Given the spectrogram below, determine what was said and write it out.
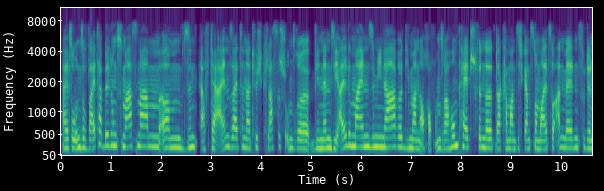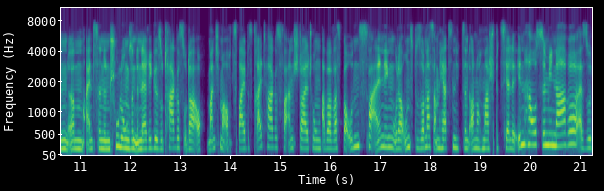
Also unsere Weiterbildungsmaßnahmen ähm, sind auf der einen Seite natürlich klassisch unsere, wir nennen sie allgemeinen Seminare, die man auch auf unserer Homepage findet. Da kann man sich ganz normal zu anmelden zu den ähm, einzelnen Schulungen, sind in der Regel so Tages- oder auch manchmal auch zwei bis drei Tagesveranstaltungen. Aber was bei uns vor allen Dingen oder uns besonders am Herzen liegt, sind auch nochmal spezielle Inhouse-Seminare. Also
